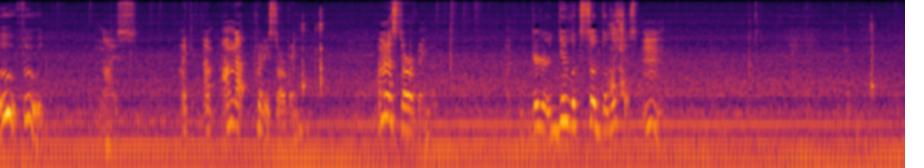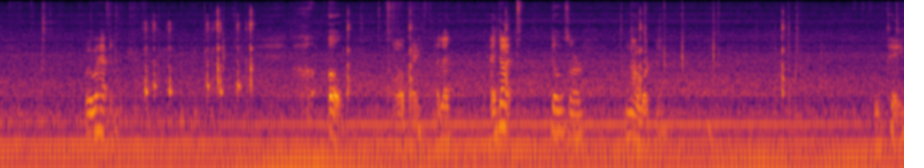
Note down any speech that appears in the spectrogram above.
Ooh, food. Nice. I, I'm, I'm not pretty starving. I'm not starving. They they look so delicious. Mmm. Okay. Wait, what happened? Oh. Okay. I thought, I thought those are not working. Okay.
